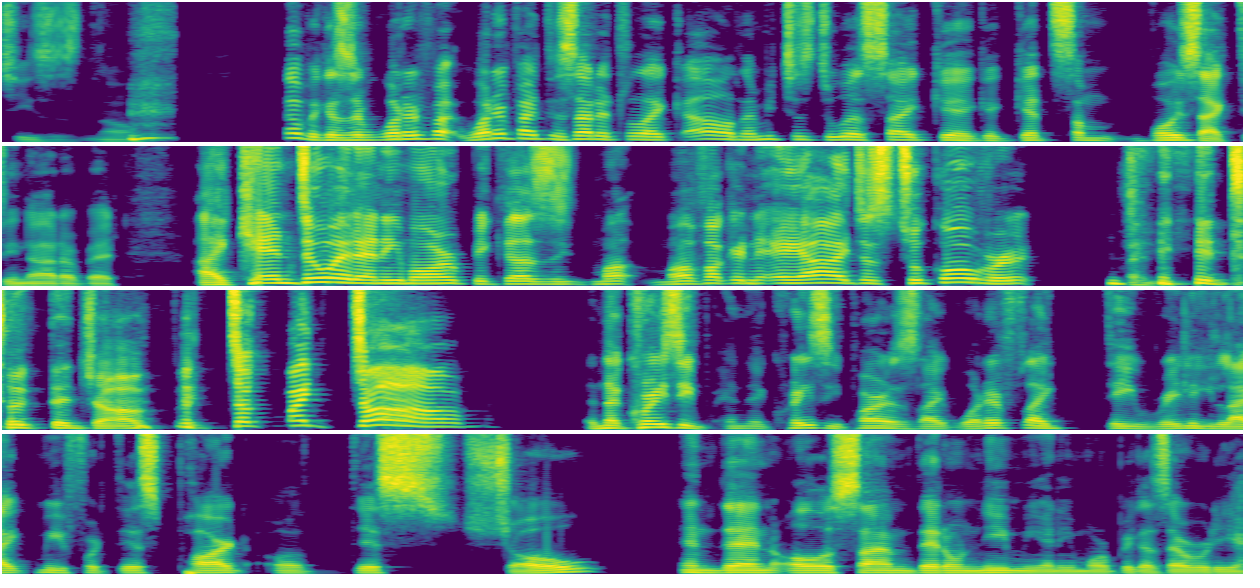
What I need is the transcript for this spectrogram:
Jesus, no. No, because what if I, what if I decided to like, oh, let me just do a side gig and get some voice acting out of it? I can't do it anymore because mo- motherfucking AI just took over it. it took the job. It took my job. And the crazy and the crazy part is like, what if like they really like me for this part of this show, and then all of a sudden they don't need me anymore because I already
